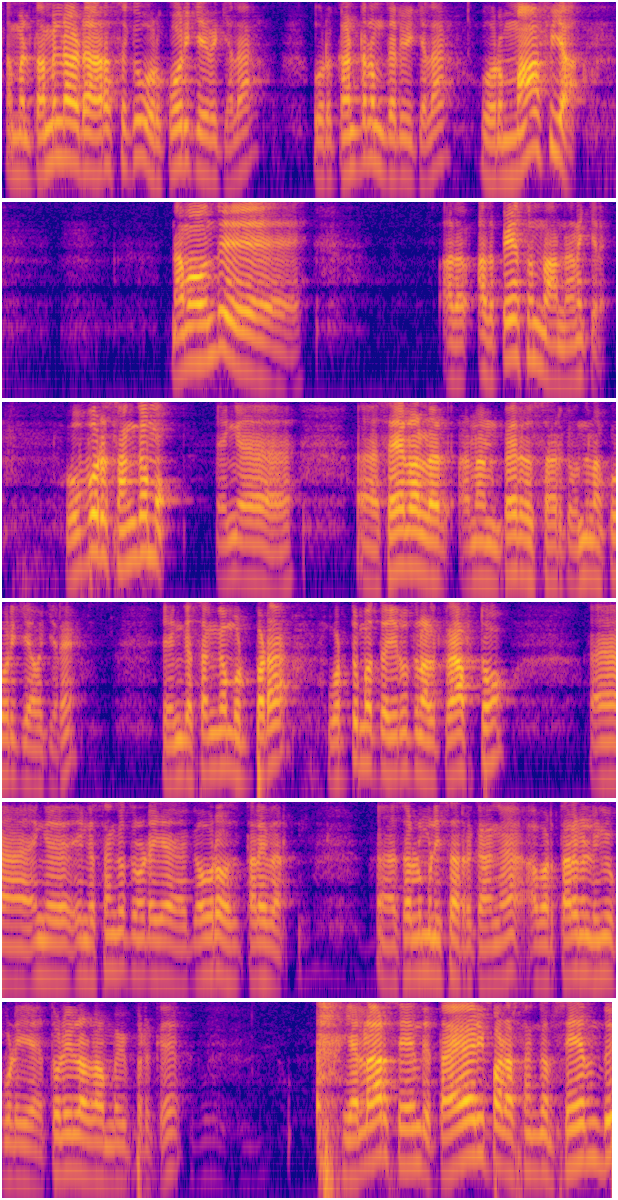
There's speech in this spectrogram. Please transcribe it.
நம்ம தமிழ்நாடு அரசுக்கு ஒரு கோரிக்கை வைக்கலை ஒரு கண்டனம் தெரிவிக்கலை ஒரு மாஃபியா நம்ம வந்து அதை அதை பேசணும்னு நான் நினைக்கிறேன். ஒவ்வொரு சங்கமும் எங்கள் செயலாளர் அண்ணன் பேரரசு சாருக்கு வந்து நான் கோரிக்கை வைக்கிறேன். எங்கள் சங்கம் உட்பட ஒட்டுமொத்த இருபத்தி நாலு கிராஃப்ட்டும் எங்கள் எங்கள் சங்கத்தினுடைய கௌரவ தலைவர் அஹ், செல்லுமணி சார் இருக்காங்க. அவர் தலைமையில் இயங்கக்கூடிய தொழிலாளர் அமைப்பு இருக்குது எல்லாரும் சேர்ந்து தயாரிப்பாளர் சங்கம் சேர்ந்து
